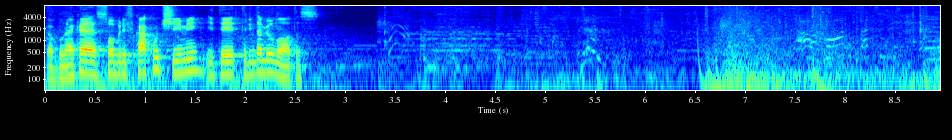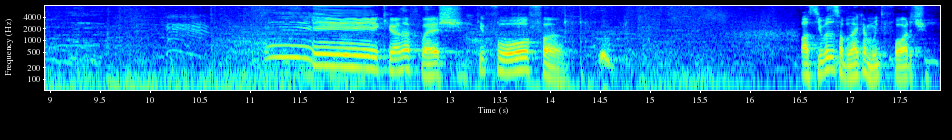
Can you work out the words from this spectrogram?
Minha boneca é sobre ficar com o time e ter 30 mil notas. Ê, Kiana Flash, que fofa. A passiva dessa boneca é muito forte.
